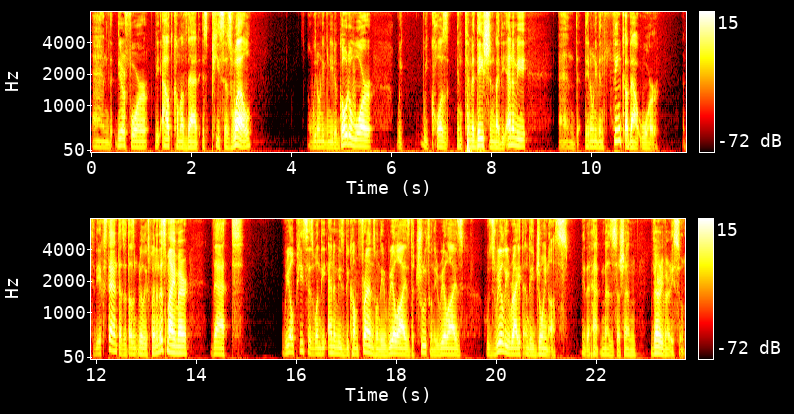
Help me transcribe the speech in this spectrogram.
and therefore the outcome of that is peace as well. We don't even need to go to war. We we cause intimidation by the enemy, and they don't even think about war. And to the extent, as it doesn't really explain in this mimer, that real peace is when the enemies become friends, when they realize the truth, when they realize who's really right, and they join us. May that happen, as Hashem, very, very soon.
